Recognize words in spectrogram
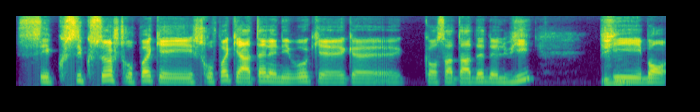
c'est coup ça, je trouve pas qu'il je trouve pas qu'il a atteint le niveau que, que qu'on s'entendait de lui. Puis, mhm. bon,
